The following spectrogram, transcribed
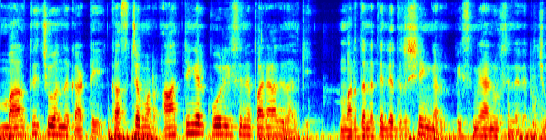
മർദ്ദിച്ചുവെന്ന് കാട്ടി കസ്റ്റമർ ആറ്റിങ്ങൽ പോലീസിന് പരാതി നൽകി. മർദ്ദനത്തിന്റെ ദൃശ്യങ്ങൾ വിസ്മയാനൂസിന് ലഭിച്ചു.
